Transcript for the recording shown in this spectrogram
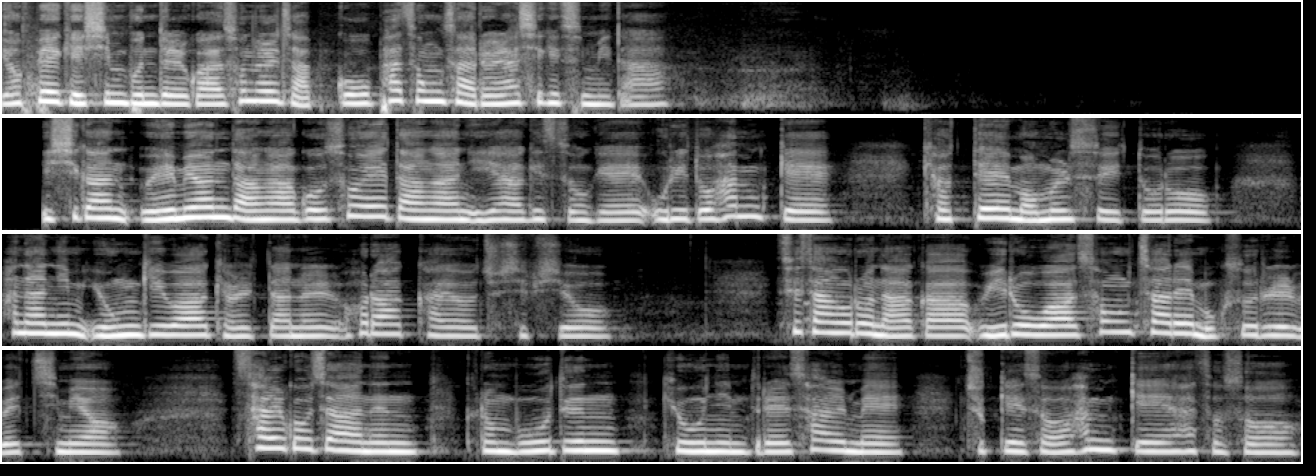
옆에 계신 분들과 손을 잡고 파송사를 하시겠습니다. 이 시간 외면당하고 소외당한 이야기 속에 우리도 함께 곁에 머물 수 있도록 하나님 용기와 결단을 허락하여 주십시오. 세상으로 나가 위로와 성찰의 목소리를 외치며 살고자 하는 그런 모든 교우님들의 삶에 주께서 함께 하소서.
